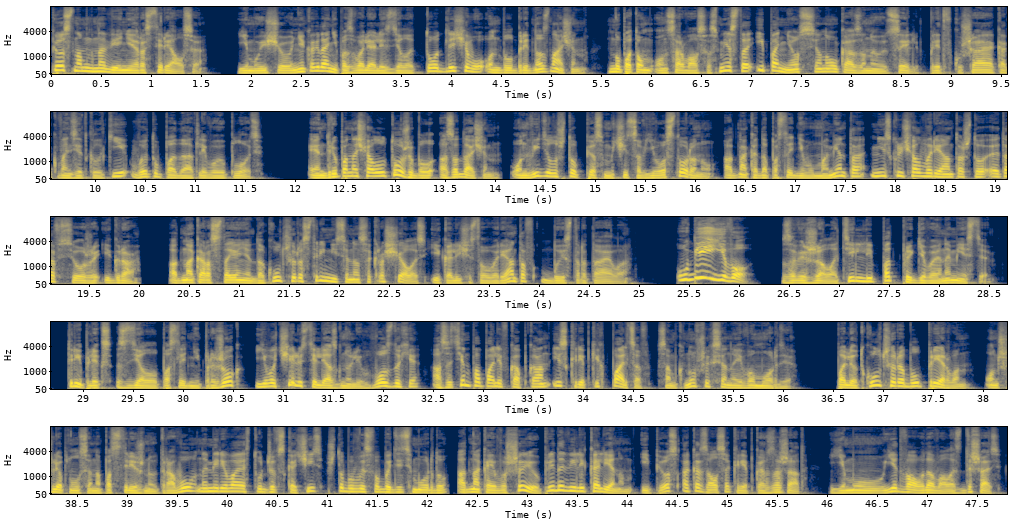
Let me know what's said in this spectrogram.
Пес на мгновение растерялся. Ему еще никогда не позволяли сделать то, для чего он был предназначен. Но потом он сорвался с места и понесся на указанную цель, предвкушая, как вонзит клыки в эту податливую плоть. Эндрю поначалу тоже был озадачен. Он видел, что пес мчится в его сторону, однако до последнего момента не исключал варианта, что это все же игра. Однако расстояние до Кулчера стремительно сокращалось, и количество вариантов быстро таяло. «Убей его!» — завизжала Тилли, подпрыгивая на месте. Триплекс сделал последний прыжок, его челюсти лязгнули в воздухе, а затем попали в капкан из крепких пальцев, сомкнувшихся на его морде. Полет Кулчера был прерван. Он шлепнулся на подстриженную траву, намереваясь тут же вскочить, чтобы высвободить морду, однако его шею придавили коленом, и пес оказался крепко зажат. Ему едва удавалось дышать.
